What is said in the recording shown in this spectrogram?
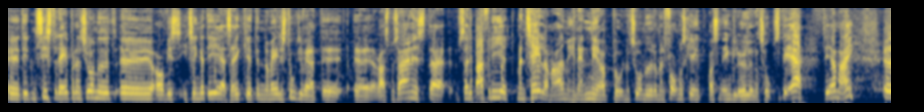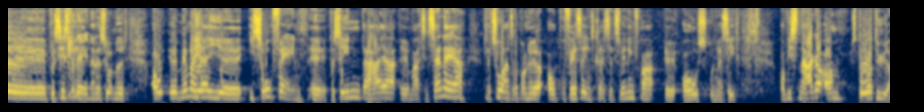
Øh, det er den sidste dag på Naturmødet, øh, og hvis I tænker, det er altså ikke den normale studievært øh, øh Rasmus Ejernes, der, så er det bare fordi, at man taler meget med hinanden heroppe på Naturmødet, og man får måske også en enkelt øl eller to. Så det er, det er mig øh, på sidste dagen af Naturmødet. Og øh, med mig her i, øh, i sofaen øh, på scenen, der har jeg øh, Martin Sandager, naturentreprenør og professor Jens Christian Svending fra øh, Aarhus Universitet. Og vi snakker om store dyr.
